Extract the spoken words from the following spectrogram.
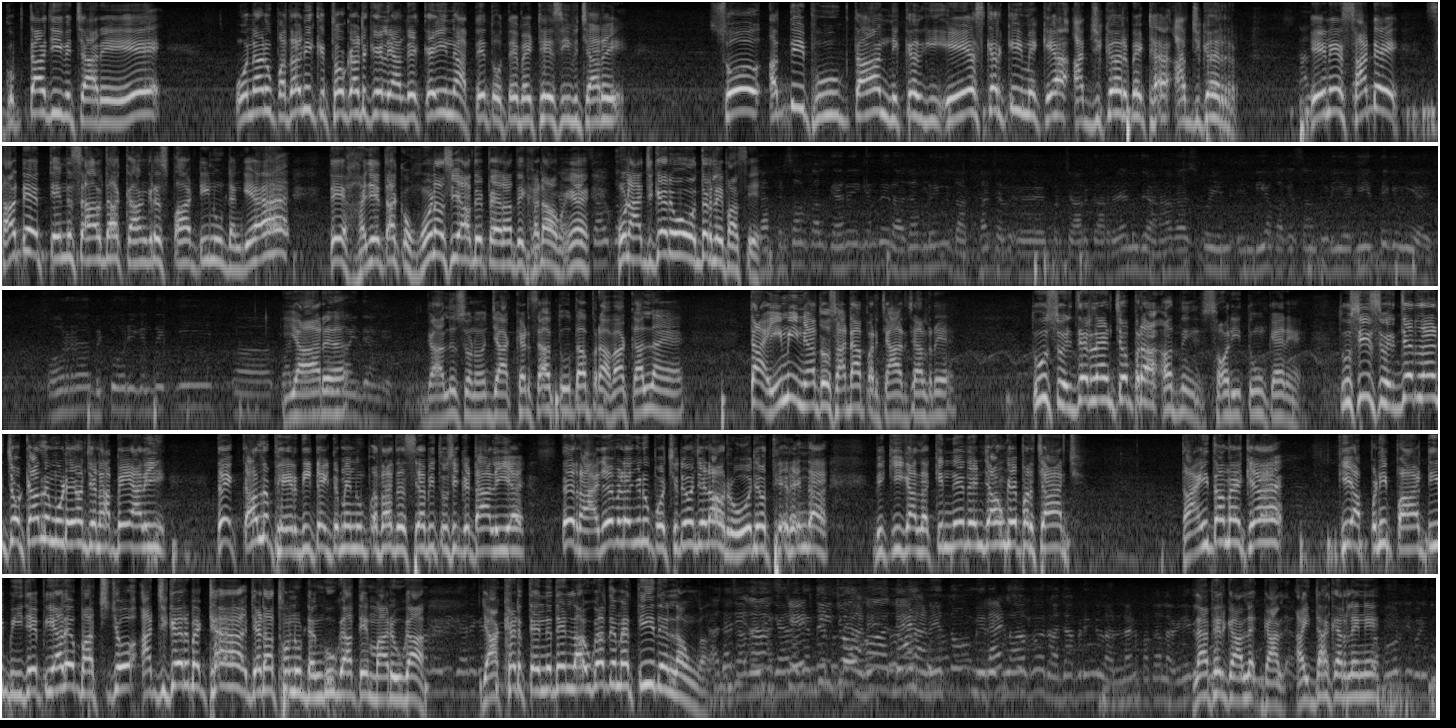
ਗੁਪਤਾ ਜੀ ਵਿਚਾਰੇ, ਉਹਨਾਂ ਨੂੰ ਪਤਾ ਨਹੀਂ ਕਿੱਥੋਂ ਕੱਢ ਕੇ ਲਿਆਂਦੇ, ਕਈ ਨਾਤੇ ਤੋਤੇ ਬੈਠੇ ਸੀ ਵਿਚਾਰੇ। ਸੋ ਅੱਧੀ ਫੂਕ ਤਾਂ ਨਿਕਲ ਗਈ। ਇਸ ਕਰਕੇ ਹੀ ਮੈਂ ਕਿਹਾ, ਅਜਗਰ ਬੈਠਾ, ਅਜਗਰ। ਇਹਨੇ ਸਾਢੇ ਸਾਢੇ 3 ਸਾਲ ਦਾ ਕਾਂਗਰਸ ਪਾਰਟੀ ਨੂੰ ਡੰਗਿਆ ਤੇ ਹਜੇ ਤੱਕ ਹੁਣ ਅਸੀਂ ਆਪਦੇ ਪੈਰਾਂ ਤੇ ਖੜਾ ਹੋਏ ਆ ਹੁਣ ਅਜਗਰ ਉਹ ਉਧਰਲੇ ਪਾਸੇ। ਡਾਕਟਰ ਸਾਹਿਬ ਕੱਲ ਕਹਿ ਰਹੇ ਕਹਿੰਦੇ ਰਾਜਾ ਵੜਿੰਗ ਦਾਖਾ ਪ੍ਰਚਾਰ ਕਰ ਰਿਹਾ। ਲੁਧਿਆਣਾ ਵੈਸਟ ਕੋਈ ਇੰਡੀਆ, ਪਾਕਿਸਤਾਨ ਥੋੜੀ ਹੈਗੀ, ਇੱਥੇ ਕਿਉਂ ਨਹੀਂ ਆਏ? ਔਰ ਬਿੱਟੂ ਹੋਰੀ ਕਹਿੰਦੇ ਕਿ ਯਾਰ ਗੱਲ ਸੁਣੋ ਜਾਖੜ ਸਾਹਿਬ ਤੂੰ ਤਾਂ ਭਰਾਵਾ ਕੱਲ ਆਇਆ ਢਾਈ ਮਹੀਨਿਆਂ ਤੋਂ ਸਾਡਾ ਪ੍ਰਚਾਰ ਚੱਲ ਰਿਹਾ ਤੂੰ ਸਵਿਟਜ਼ਰਲੈਂਡ ਚੋਂ ਭਰਾ ਨਹੀਂ ਸੌਰੀ ਤੂੰ ਕਹਿ ਰਿਹਾ ਤੁਸੀਂ ਸਵਿਟਜ਼ਰਲੈਂਡ ਚੋਂ ਕੱਲ ਮੁੜੇ ਹੋ ਜਨਾਬੇ ਵਾਲੀ। ਤੇ ਕੱਲ ਫੇਰ ਦੀ ਟਿਕਟ ਮੈਨੂੰ ਪਤਾ ਦੱਸਿਆ ਵੀ ਤੁਸੀਂ ਕਟਾ ਲਈ ਹੈ। ਤੇ ਰਾਜੇ ਵੜਿੰਗ ਨੂੰ ਪੁੱਛਦੇ ਹੋ ਜਿਹੜਾ ਉਹ ਰੋਜ਼ ਉੱਥੇ ਰਹਿੰਦਾ ਵੀ ਕੀ ਗੱਲ ਹੈ ਕਿੰਨੇ ਦਿਨ ਜਾਓਗੇ ਪ੍ਰਚਾਰ 'ਚ? ਤਾਂ ਹੀ ਤਾਂ ਮੈਂ ਕਿਹਾ ਕਿ ਆਪਣੀ ਪਾਰਟੀ ਬੀਜੇਪੀ ਵਾਲੇ ਬਚ ਜੋ ਅਜਗਰ ਬੈਠਾ ਜਿਹੜਾ ਤੁਹਾਨੂੰ ਡੰਗੂਗਾ ਤੇ ਮਾਰੂਗਾ। ਜਾਖੜ 3 ਦਿਨ ਲਾਊਗਾ ਤੇ ਮੈਂ 30 ਦਿਨ ਜਾਏਗਾ ਲੈ ਫਿਰ ਗੱਲ ਗੱਲ ਐਦਾਂ ਕਰ ਲੈਨੇ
